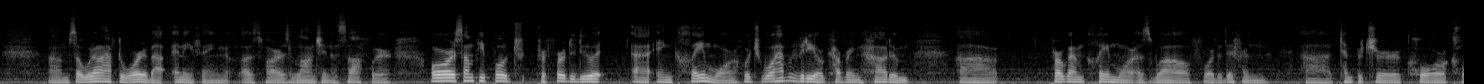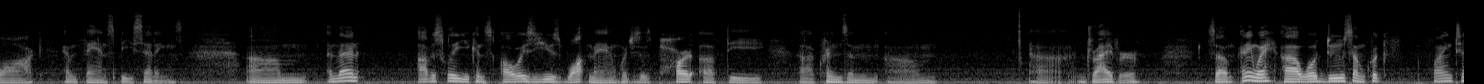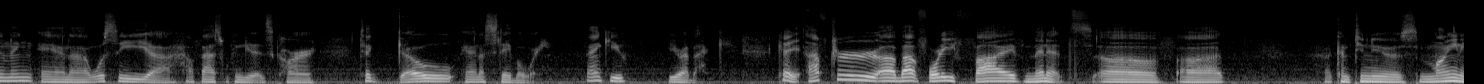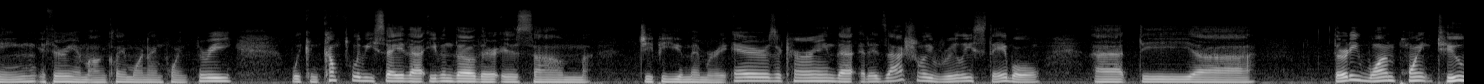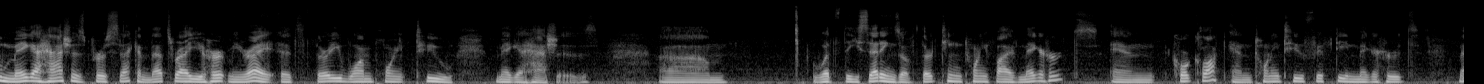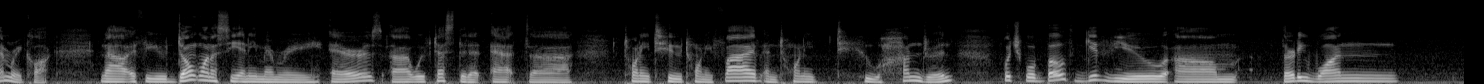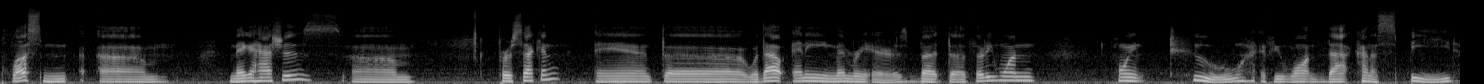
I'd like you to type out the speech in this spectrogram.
Um, so we don't have to worry about anything as far as launching the software. Or some people prefer to do it uh, in Claymore, which we'll have a video covering how to uh, program Claymore as well for the different uh, temperature, core, clock, and fan speed settings. Um, and then obviously you can always use Wattman, which is part of the uh, Crimson um, uh, driver. So anyway, uh, we'll do some quick fine tuning and uh, we'll see uh, how fast we can get this car to go in a stable way. Thank you. Be right back. Okay, after uh, about 45 minutes of continuous mining Ethereum on Claymore 9.3, we can comfortably say that even though there is some GPU memory errors occurring, that it is actually really stable at the uh, 31.2 mega hashes per second. That's right, you heard me right. It's 31.2 mega hashes. Um, with the settings of 1325 megahertz and core clock and 2250 megahertz memory clock. Now, if you don't want to see any memory errors, uh, we've tested it at uh, 2225 and 2200, which will both give you um, 31 plus um, mega hashes um, per second and uh, without any memory errors but uh, 31.2 if you want that kind of speed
